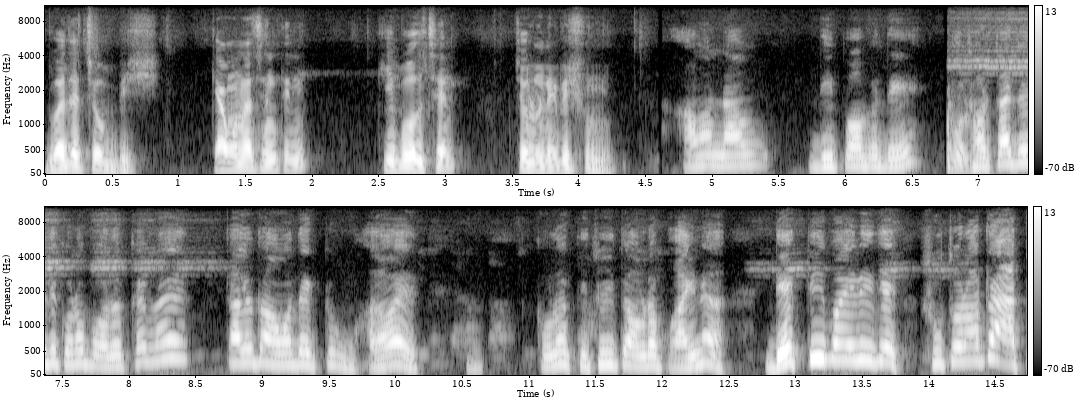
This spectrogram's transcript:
দু হাজার চব্বিশ। কেমন আছেন তিনি? কি বলছেন? চলুন একটু শুনি। আমার নাম দীপক দে। সরকার যদি কোনো পদক্ষেপ নেয় তাহলে তো আমাদের একটু ভালো হয়। কোনো কিছুই তো আমরা পাই না। দেখতেই পাইনি যে সূচনাটা এত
